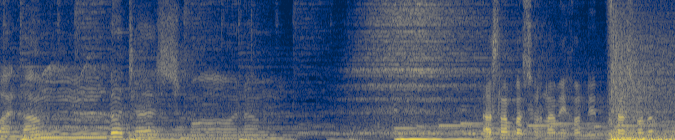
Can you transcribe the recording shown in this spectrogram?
بندم دو چشمانم. اصلا بسور نمیخواندین متاسفانه؟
